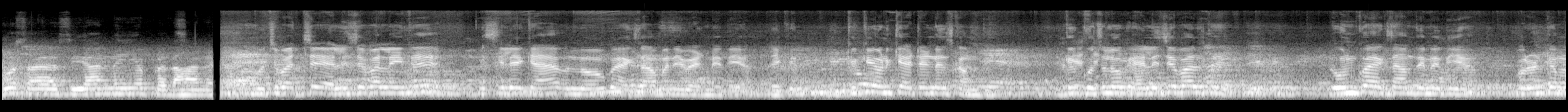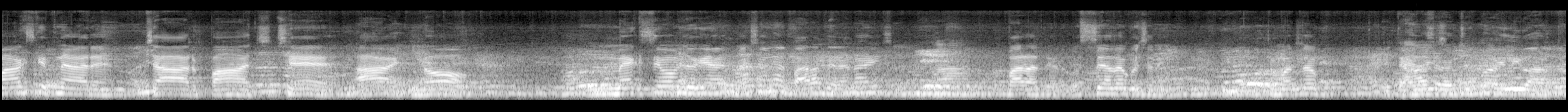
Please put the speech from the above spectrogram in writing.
वो सी आर नहीं है प्रधान है। कुछ बच्चे एलिजिबल नहीं थे इसीलिए क्या है उन लोगों को एग्ज़ाम में नहीं बैठने दिया। लेकिन क्योंकि उनकी अटेंडेंस कम थी लेकिन कुछ लोग एलिजिबल थे उनको एग्ज़ाम देने दिया। और उनके मार्क्स कितने आ रहे हैं? चार पाँच छः आठ नौ। मैक्सिमम जो है मैक्सिमम बारह तेरह ना एक? बारह तेरह। उससे ज़्यादा कुछ नहीं। तो मतलब अगली बार तो।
